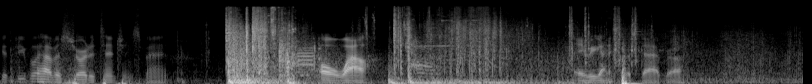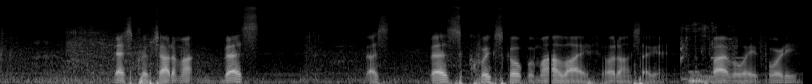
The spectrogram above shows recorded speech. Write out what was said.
Because people have a short attention span. Oh, wow. Hey, we gotta clip that, bro. Best clip shot of my best best best quick scope of my life. Hold on a second. 50840.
